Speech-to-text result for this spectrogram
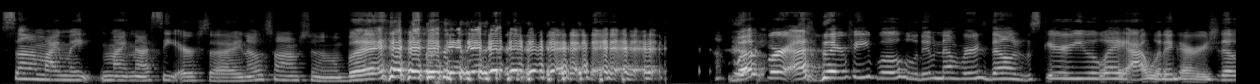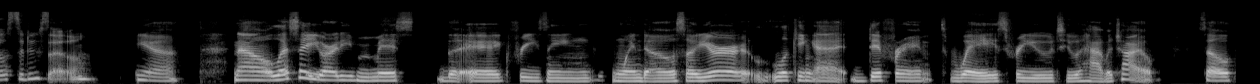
some might make might not see earthside. No time soon but but for other people who them numbers don't scare you away, I would encourage those to do so. Yeah. Now, let's say you already missed the egg freezing window. So you're looking at different ways for you to have a child. So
